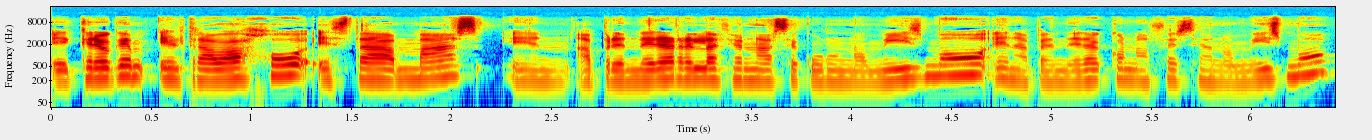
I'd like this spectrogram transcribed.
Eh, creo que el trabajo está más en aprender a relacionarse con uno mismo, en aprender a conocerse a uno mismo,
